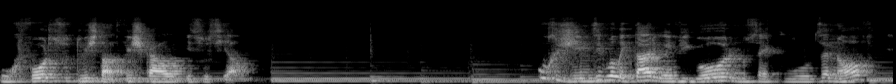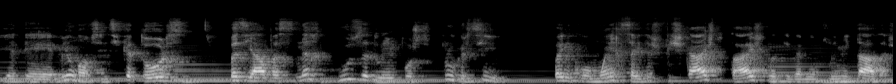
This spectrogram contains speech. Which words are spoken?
O reforço do Estado fiscal e social. Regime desigualitário em vigor no século XIX e até 1914 baseava-se na recusa do imposto progressivo, bem como em receitas fiscais totais relativamente limitadas.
